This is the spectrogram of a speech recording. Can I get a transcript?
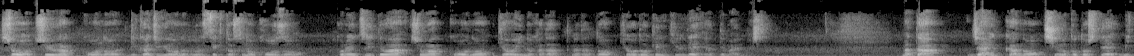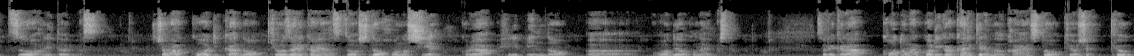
小中学校の理科授業の分析とその構造。これについては小学校の教員の方々と共同研究でやってまいりました。また JICA の仕事として3つを挙げております。小学校理科の教材開発と指導法の支援。これはフィリピンの方で行いました。それから高等学校理科カリキュラムの開発と教教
